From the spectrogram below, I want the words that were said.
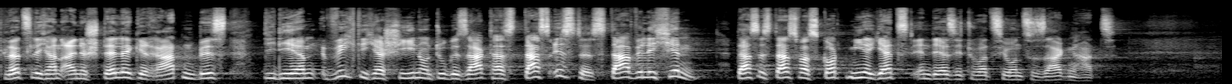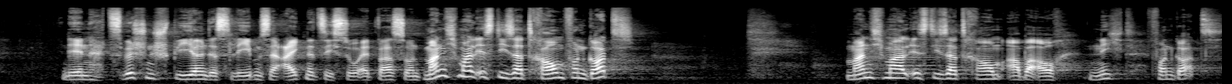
plötzlich an eine Stelle geraten bist, die dir wichtig erschien und du gesagt hast, das ist es, da will ich hin. Das ist das, was Gott mir jetzt in der Situation zu sagen hat. In den Zwischenspielen des Lebens ereignet sich so etwas und manchmal ist dieser Traum von Gott, manchmal ist dieser Traum aber auch nicht von Gott.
